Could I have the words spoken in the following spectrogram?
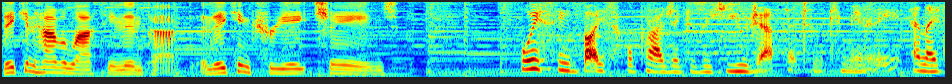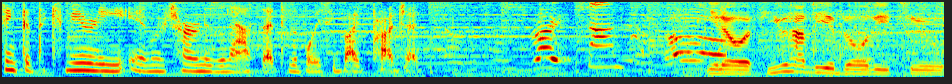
They can have a lasting impact and they can create change Boise Bicycle Project is a huge asset to the community, and I think that the community in return is an asset to the Boise Bike Project. Right. You know, if you have the ability to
